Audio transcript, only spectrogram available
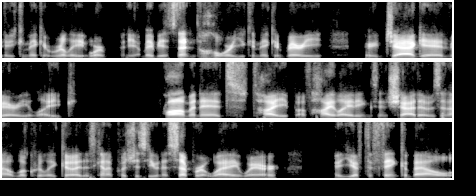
you, know, you can make it really or maybe a sentinel where you can make it very very jagged, very like prominent type of highlightings and shadows and that'll look really good. This kind of pushes you in a separate way where you have to think about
